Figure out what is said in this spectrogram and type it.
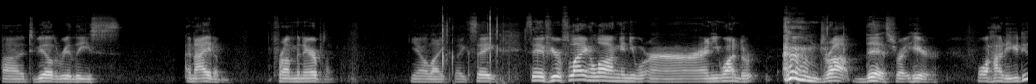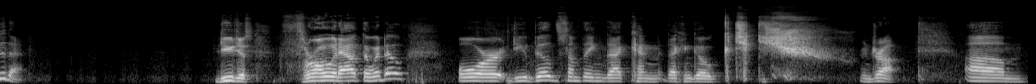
uh, to be able to release an item from an airplane. You know, like like say say if you're flying along and you and you wanted to drop this right here. Well, how do you do that? Do you just throw it out the window? Or do you build something that can that can go and drop? Um,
